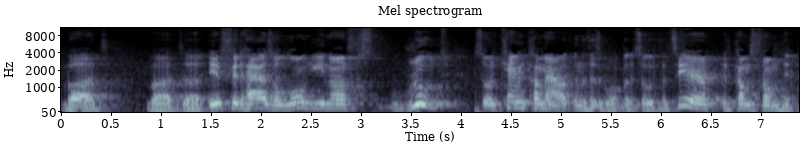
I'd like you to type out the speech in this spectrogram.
But but uh, if it has a long enough root, so it can come out in the physical world. But so if it's here, it comes from there.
